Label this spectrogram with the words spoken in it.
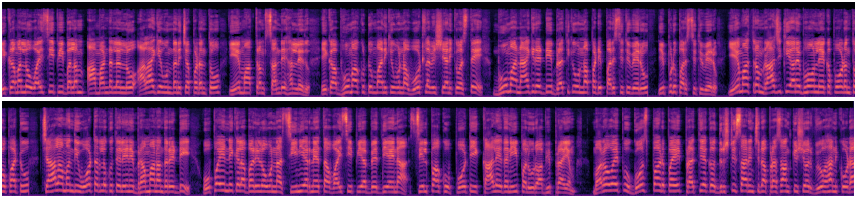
ఈ క్రమంలో వైసీపీ బలం ఆ మండలంలో అలాగే ఉందని చెప్పడంతో ఏమాత్రం సందేహం లేదు. ఇక భూమా కుటుంబానికి ఉన్న ఓట్ల విషయానికి వస్తే భూమా నాగిరెడ్డి బ్రతికి ఉన్నప్పటి పరిస్థితి వేరు ఇప్పుడు పరిస్థితి వేరు. ఏమాత్రం రాజకీయ అనుభవం లేకపోవడంతో పాటు చాలా మంది ఓటర్లకు తెలియని బ్రహ్మానందరెడ్డి ఉప ఎన్నికల బరిలో ఉన్న సీనియర్ నేత వైసీపీ అభ్యర్థి అయిన శిల్పాకు పోటీ కాలేదని పలువురు అభిప్రాయం. మరోవైపు గోస్పాడుపై ప్రత్యేక దృష్టి సారించిన ప్రశాంత్ కిషోర్ వ్యూహాన్ని కూడా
